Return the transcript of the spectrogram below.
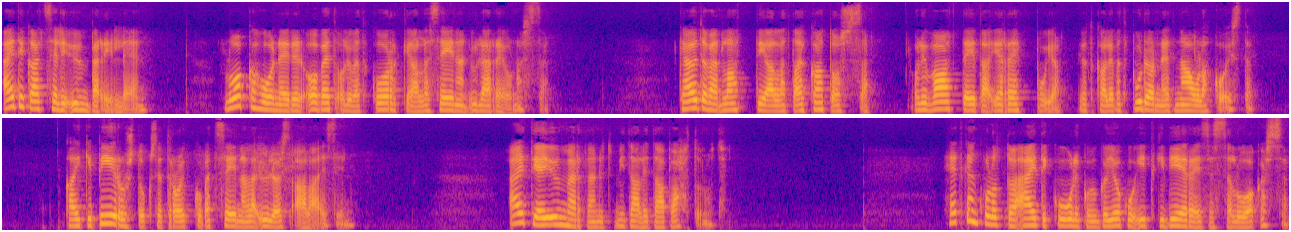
Äiti katseli ympärilleen. Luokkahuoneiden ovet olivat korkealla seinän yläreunassa. Käytävän lattialla tai katossa oli vaatteita ja reppuja, jotka olivat pudonneet naulakoista. Kaikki piirustukset roikkuvat seinällä ylös alaisin. Äiti ei ymmärtänyt, mitä oli tapahtunut. Hetken kuluttua äiti kuuli, kuinka joku itki viereisessä luokassa.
